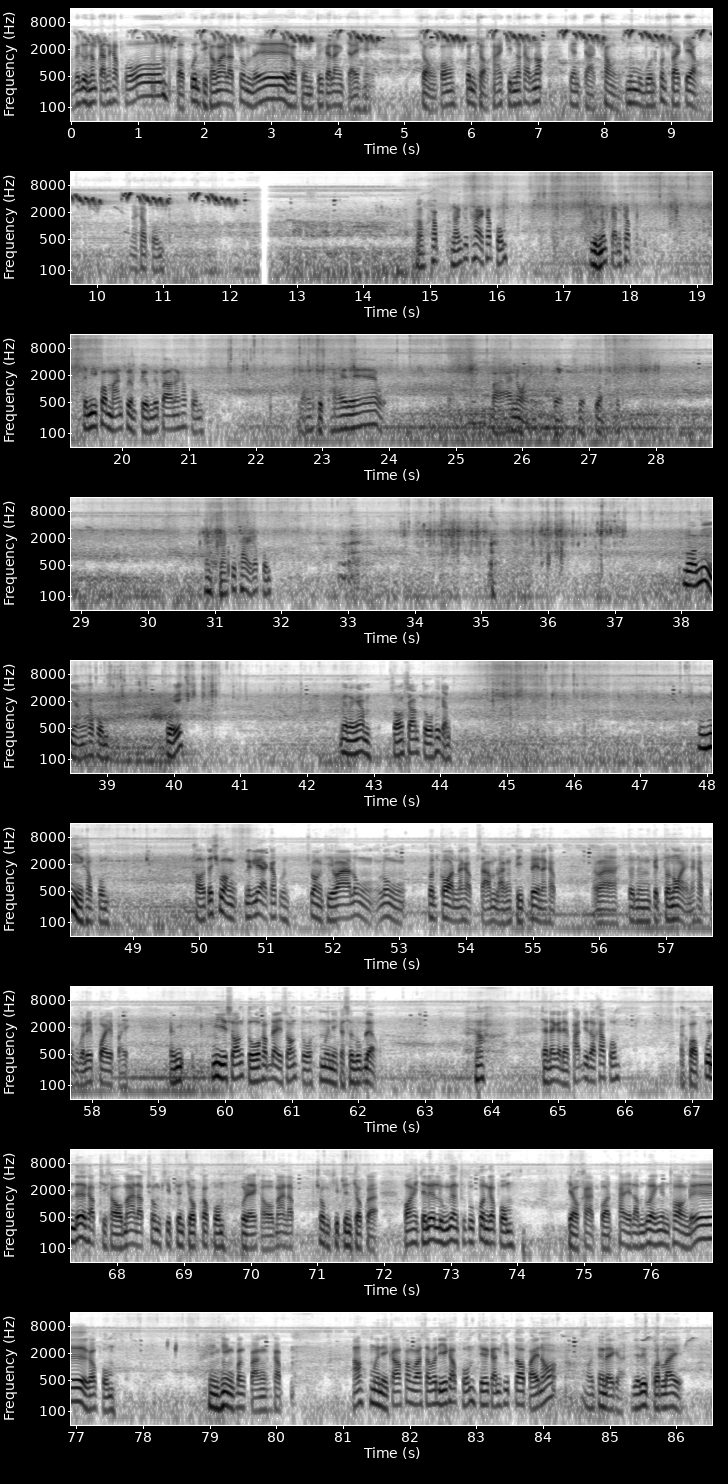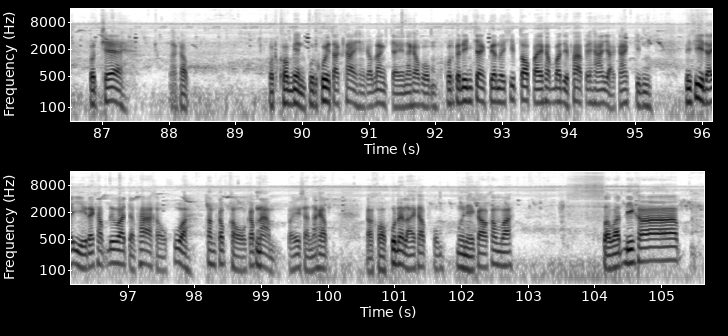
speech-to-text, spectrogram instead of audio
ไปลุ้นน้ำกันนะครับ ผมขอบคุณที่เข้ามารับชมเลยครับผมเป็นกำลังใจให้ช่องของคนชอบหากินนะครับ เนาะเปลี่ยนจากช่องนุ่มบลคนสายแก้วนะครับผมเอาครับหลังสุดท้ายครับผมหลุนน้ำกันครับ จะมีความหมานเพิ่มเติมหรือเปล่านะครับผม หลังสุดท้ายแล้วฝาหน่อยแต่สวดสวดๆครับหลังสุดท้ายครับผมบัวมีอย่างครับผมโอ้ยแม่นางงามสองสามตัวคือกันบ่มีครับผม เขาจะช่วงแรกๆครับคุณช่วงที่ว่าลงลงต้นก้อนนะครับสามหลังติดเลยนะครับ แต่ว่าตัวหนึ่งเป็นตัวน้อยนะครับ ผมก็เลยปล่อยไป มีสองตัวครับได้สองตัวเมื่อนี้ก็สรุปแล้วเนาะจะได้ก็ได้พัดอยู่แล้วครับ ผมขอบคุณเด้อครับ ที่เขามารับชมคลิปจนจบครับผมผู้ใดเขามารับชมคลิปจนจบก็ขอให้เจริญรุ่งเรื่องทุกๆคนครับผมเกี่ยวขาดปลอดภัยร่ำรวยเงินทองเด้อครับผม เฮงเฮงปังปังครับ เอามื่อนี้ก้าวคำว่าสวัสดีครับ ผมเจอกันคลิปต่อไปเนาะเอาจังใดก็อย่าลืมกดไลค์กดแชร์นะครับ กดคอมเมนต์พูดคุยทักทายให้กำลังใจนะครับผมกดกระดิ่งแจ้งเตือนไว้คลิปต่อไปครับว่าจะพาไปหาอยากหากินมีที่ใดอีกนะครับ หรือว่าจะผ้าเขาคั่วทำกับเขากับน้ำไปสันนะครับขอพูดหลายๆครับ ผมมือเหนียก้าวคำว่า สวัสดีครับ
